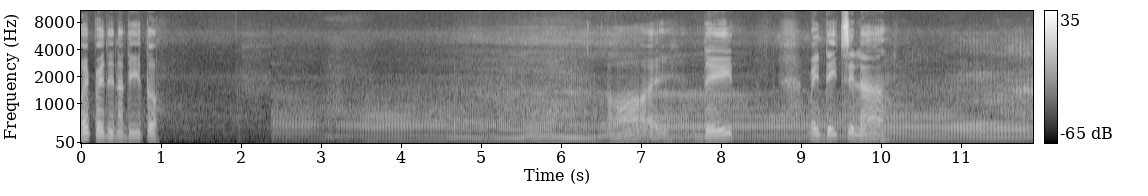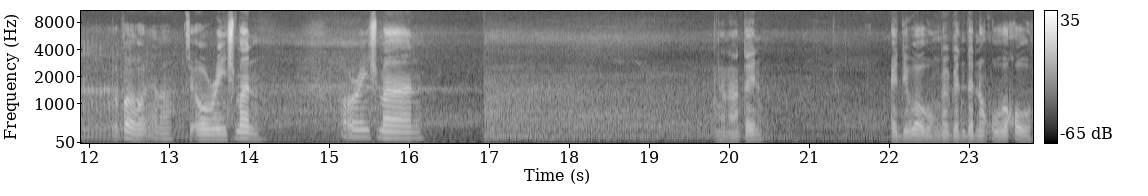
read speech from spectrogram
Uy, pwede na dito. Ay, date. May date sila. Ito po, ano, si Orange Man. Orange Man. Natin? Eh di wow, ang gaganda ng kuha ko.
